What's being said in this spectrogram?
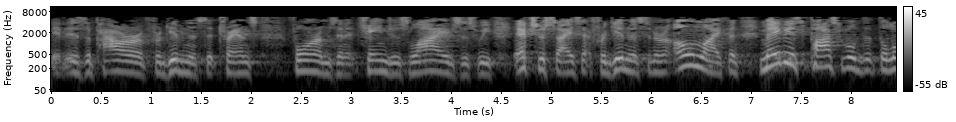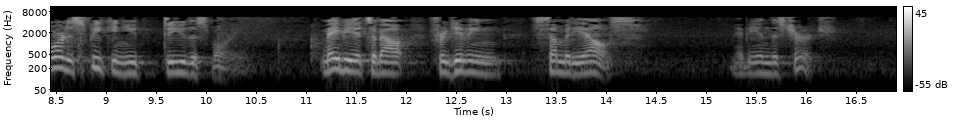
It is the power of forgiveness that transforms and it changes lives as we exercise that forgiveness in our own life. And maybe it's possible that the Lord is speaking you, to you this morning. Maybe it's about forgiving somebody else. Maybe in this church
